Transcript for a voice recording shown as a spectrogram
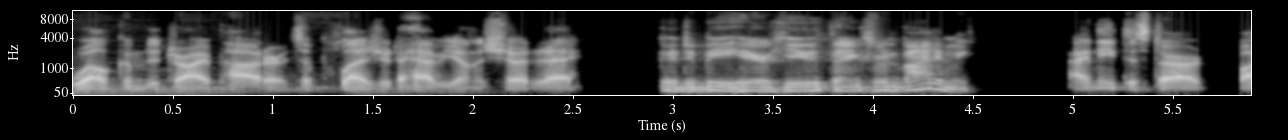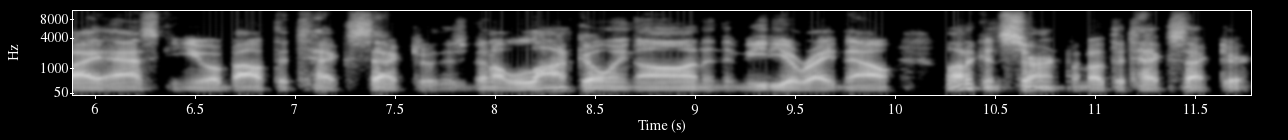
welcome to Dry Powder. It's a pleasure to have you on the show today. Good to be here, Hugh. Thanks for inviting me. I need to start by asking you about the tech sector. There's been a lot going on in the media right now, a lot of concern about the tech sector.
